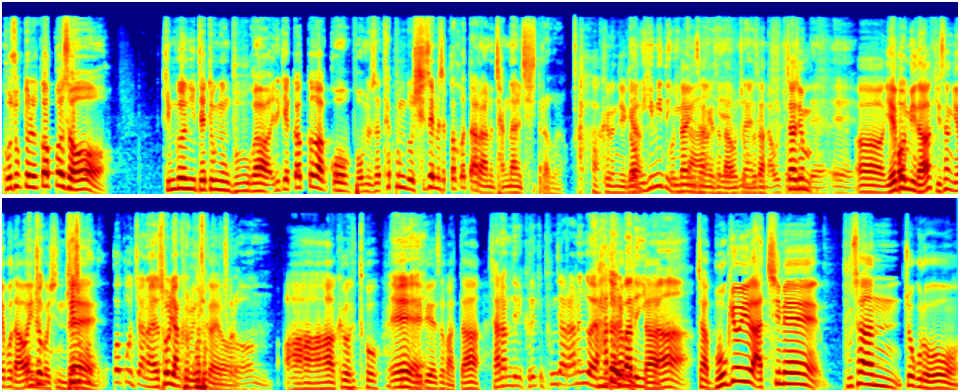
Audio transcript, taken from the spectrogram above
고속도로를 꺾어서 김건희 대통령 부부가 이렇게 꺾어갖고 보면서 태풍도 시샘에서 꺾었다라는 장난을 치시더라고요. 아, 그런 얘기가 너무 힘이 드니까 온라인상에서 예, 나올 온라인상에 정도다. 나올 자, 지금 예. 어, 예보입니다. 기상 예보 나와 있는 것인데 계속 꺾- 꺾고 있잖아요. 서울 양평. 고속도로처럼. 아 그걸 또 예. 대비해서 봤다. 사람들이 그렇게 풍자하는 거예요. 하도 열받으니까. 자 목요일 아침에 부산 쪽으로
